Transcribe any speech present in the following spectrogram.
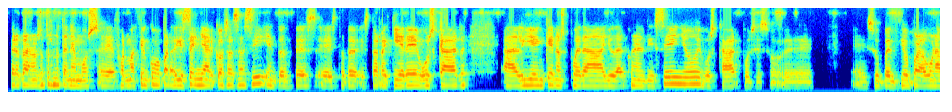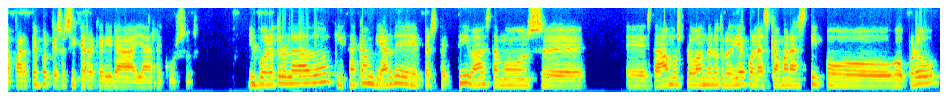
Pero claro, nosotros no tenemos eh, formación como para diseñar cosas así y entonces eh, esto, esto, requiere buscar a alguien que nos pueda ayudar con el diseño y buscar, pues eso, eh, subvención por alguna parte, porque eso sí que requerirá ya recursos. Y por otro lado, quizá cambiar de perspectiva. Estamos, estábamos probando el otro día con las cámaras tipo GoPro,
